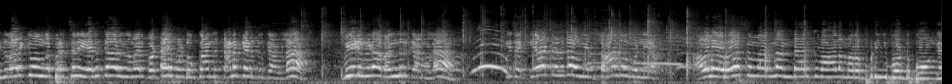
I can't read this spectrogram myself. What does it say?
இது வரைக்கும் உங்க பிரச்சனை எதுக்காக இந்த மாதிரி கொட்டாய் போட்டு உட்கார்ந்து கணக்கு எடுத்திருக்காங்களா வீடு வீடா வந்திருக்காங்களா? இதை கேட்டதுக்கு அவங்க தாங்க முடியும் அவ்வளவு ரோக்கமா இருந்தா அந்த இருக்கு வாழை மரம் பிடிங்கி போட்டு போங்க.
